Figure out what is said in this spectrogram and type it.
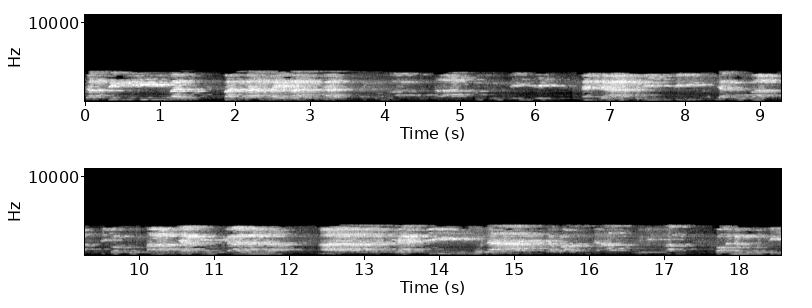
Saksi bal Basa bayrakat Kusun Kok nemuni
